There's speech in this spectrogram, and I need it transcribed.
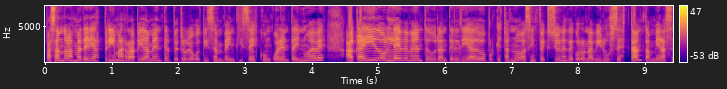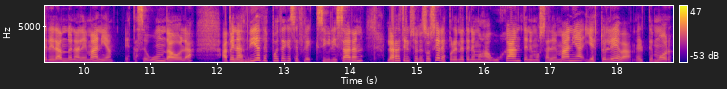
Pasando a las materias primas rápidamente, el petróleo cotiza en 26,49, ha caído levemente durante el día de hoy porque estas nuevas infecciones de coronavirus se están también acelerando en Alemania, esta segunda ola, apenas días después de que se flexibilizaran las restricciones sociales. Por ende tenemos a Wuhan, tenemos a Alemania y esto eleva el temor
